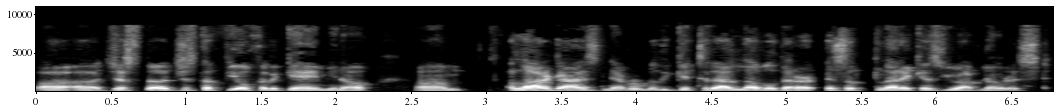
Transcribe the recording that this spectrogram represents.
uh, uh, just the just the feel for the game. You know, um, a lot of guys never really get to that level that are as athletic as you have noticed.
